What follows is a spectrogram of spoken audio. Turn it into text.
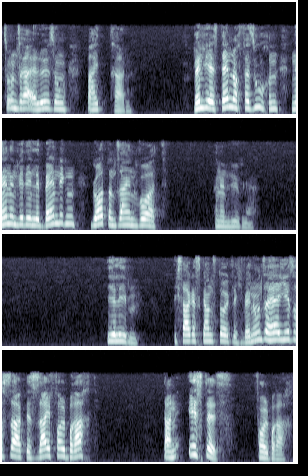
zu unserer Erlösung beitragen. Wenn wir es dennoch versuchen, nennen wir den lebendigen Gott und sein Wort einen Lügner. Ihr Lieben, ich sage es ganz deutlich, wenn unser Herr Jesus sagt, es sei vollbracht, dann ist es vollbracht.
